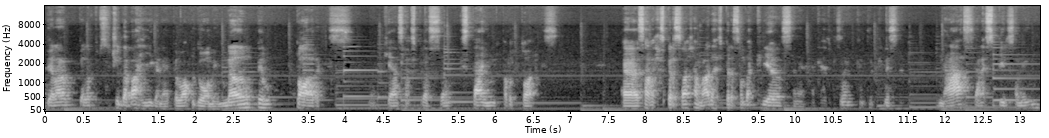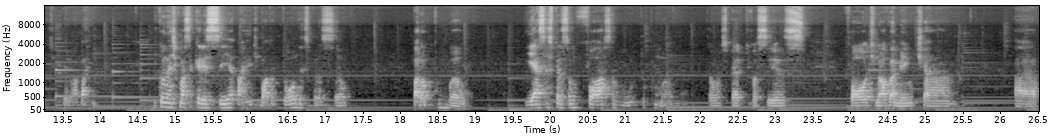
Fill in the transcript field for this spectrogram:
pela, pela sentido da barriga, né? Pelo abdômen, não pelo tórax, né? que é essa respiração que está indo para o tórax. Essa respiração é chamada respiração da criança, né? A respiração que a criança nasce, ela respira somente pela barriga. E quando a gente começa a crescer, a gente bota toda a respiração para o pulmão. E essa respiração força muito o pulmão. Né? Então, eu espero que vocês volte novamente a, a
